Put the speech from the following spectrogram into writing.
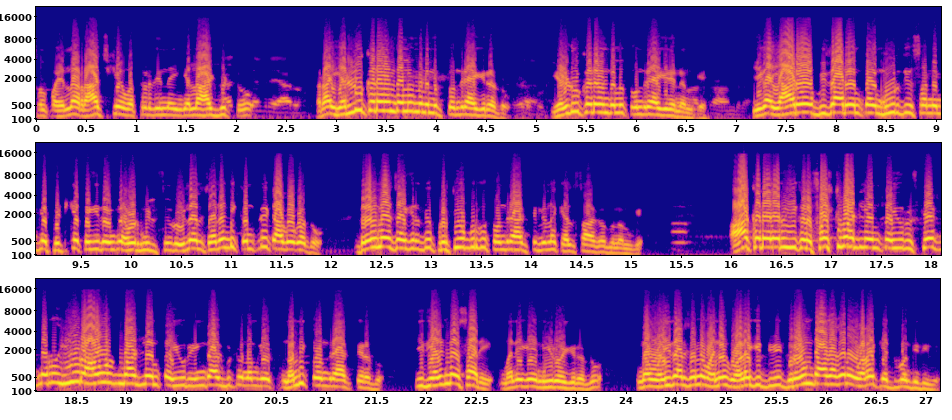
ಸ್ವಲ್ಪ ಎಲ್ಲ ರಾಜಕೀಯ ಒತ್ತಡದಿಂದ ಹಿಂಗೆಲ್ಲ ಆಗ್ಬಿಟ್ಟು ಎರಡೂ ಕಡೆಯಿಂದಲೂ ನಮಗೆ ತೊಂದರೆ ಆಗಿರೋದು. ಎರಡೂ ಕಡೆಯಿಂದಲೂ ತೊಂದರೆ ಆಗಿದೆ ನಮ್ಗೆ. ಈಗ ಯಾರೋ ಬಿದಾರೆ ಅಂತ ಮೂರ್ ದಿವಸ ನಮ್ಗೆ ಪೆಟ್ಟಿಗೆ ತೆಗೆದಂಗೆ ಅವ್ರು ನಿಲ್ಸಿದ್ರು. ಇಲ್ಲ ಚರಂಡಿ ಕಂಪ್ಲೀಟ್ ಆಗೋಗೋದು. ಡ್ರೈನೇಜ್ ಆಗಿರೋದು ಪ್ರತಿಯೊಬ್ಬರಿಗೂ ತೊಂದರೆ ಆಗ್ತಿರ್ಲಿಲ್ಲ ಕೆಲಸ ಆಗೋದು ನಮ್ಗೆ. ಆ ಕಡೆ ಅವರು ಈ ಕಡೆ ಫಸ್ಟ್ ಮಾಡ್ಲಿ ಅಂತ ಇವರು ಸ್ಟೇಟ್ನವರು ಇವ್ರು ಅವ್ರು ಮಾಡ್ಲಿ ಅಂತ ಇವ್ರು ಹಿಂಗಾಗ್ಬಿಟ್ಟು ನಮ್ಗೆ ನಮಗ್ ತೊಂದರೆ ಆಗ್ತಿರೋದು. ಇದು ಎರಡನೇ ಸಾರಿ ಮನೆಗೆ ನೀರು ಹೋಗಿರೋದು. ನಾವು ಐದಾರು ಜನ ಮನೆಗೆ ಒಳಗಿದ್ವಿ. ಗ್ರೌಂಡ್ ಆದಾಗ ಹೊರಗೆ ಎದ್ದು ಬಂದಿದ್ದೀವಿ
